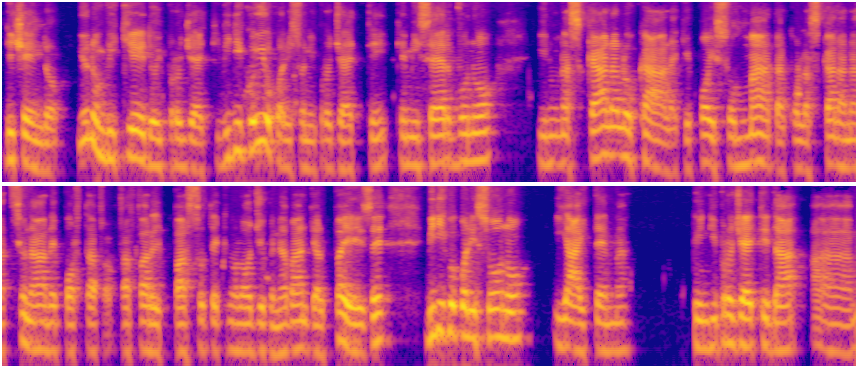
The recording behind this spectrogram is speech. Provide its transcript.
dicendo io non vi chiedo i progetti, vi dico io quali sono i progetti che mi servono in una scala locale che poi sommata con la scala nazionale porta a fa fare il passo tecnologico in avanti al paese, vi dico quali sono gli item, quindi i progetti da, a,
